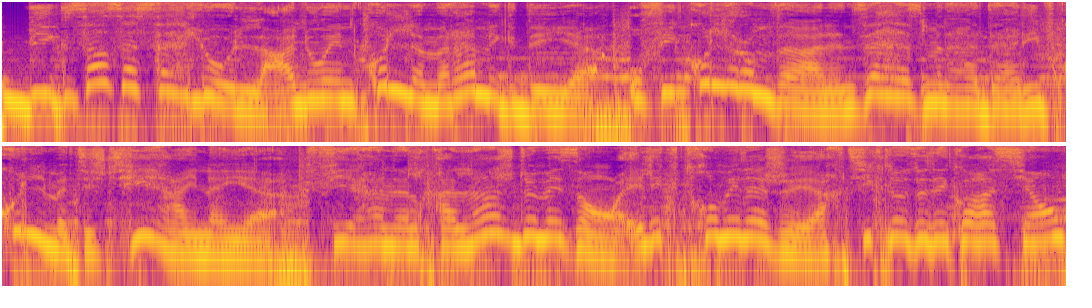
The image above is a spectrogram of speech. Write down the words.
بيك زازا سهلول عنوان كل مرا مقدية وفي كل رمضان نجهز منها داري بكل ما تشتهيه عينيا فيها نلقى linge de maison électroménager articles de décoration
